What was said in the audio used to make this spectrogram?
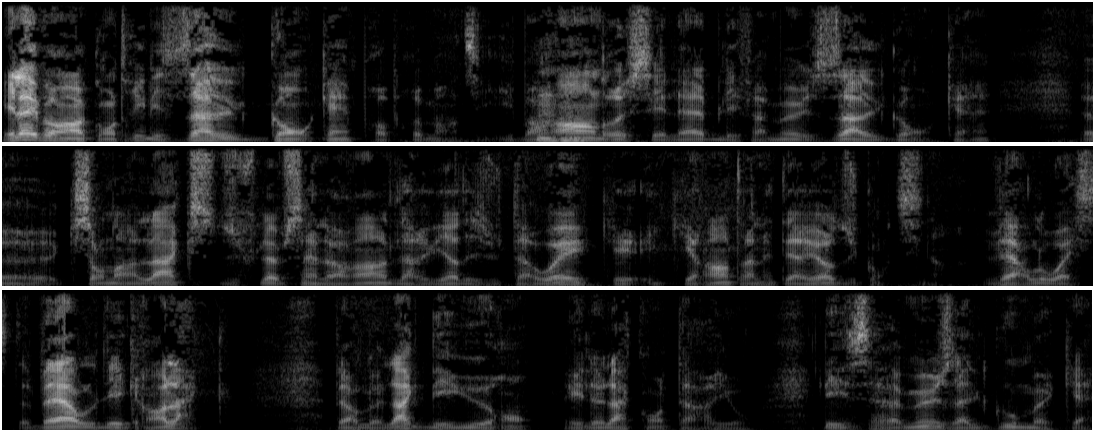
Et là, il va rencontrer les Algonquins proprement dit. Il va rendre célèbres les fameux Algonquins, euh, qui sont dans l'axe du fleuve Saint-Laurent, de la rivière des Outaouais, qui, qui rentrent à l'intérieur du continent, vers l'ouest, vers les grands lacs vers le lac des Hurons et le lac Ontario, les fameux Algonquins.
